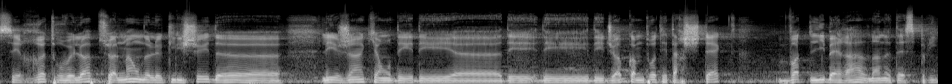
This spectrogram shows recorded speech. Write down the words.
s'est retrouvé là? Habituellement, on a le cliché de euh, les gens qui ont des, des, euh, des, des- des jobs. Comme toi, tu es architecte, vote libéral dans notre esprit.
